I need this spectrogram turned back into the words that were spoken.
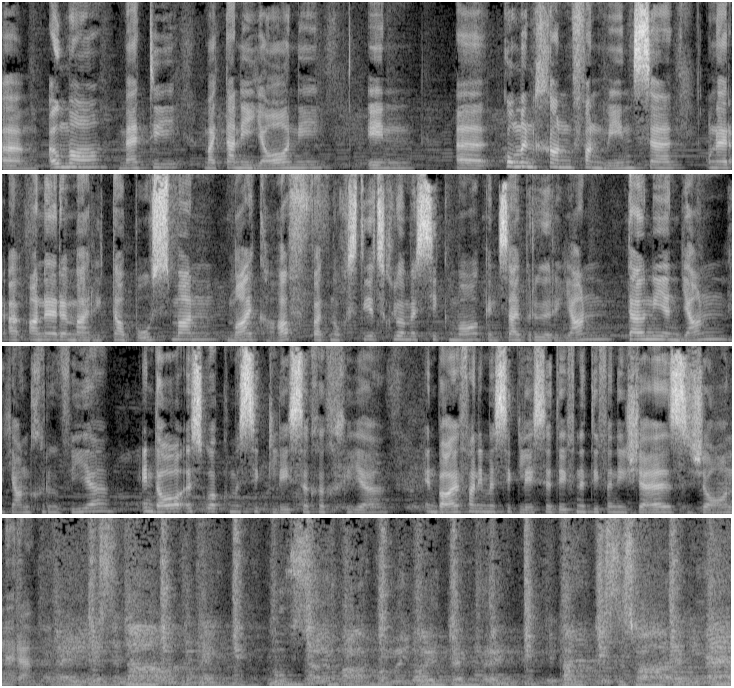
um ouma Mattie, my tannie Jani en uh kom en gaan van mense onder andere Marita Bosman, Mike Huff wat nog steeds glo musiek maak en sy broer Jan, Tony en Jan, Jan Groewe en daar is ook musieklesse gegee en baie van die musieklesse definitief in die jazz genre. Hoe sal maar kom my nooit te kry. Die pad is te swaar en die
